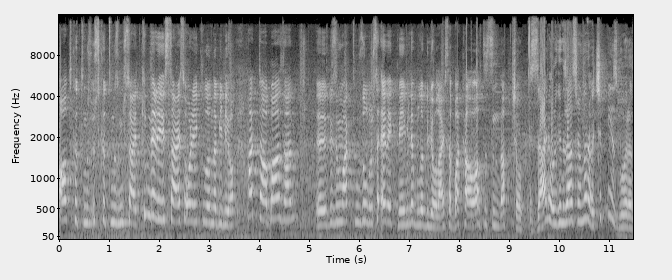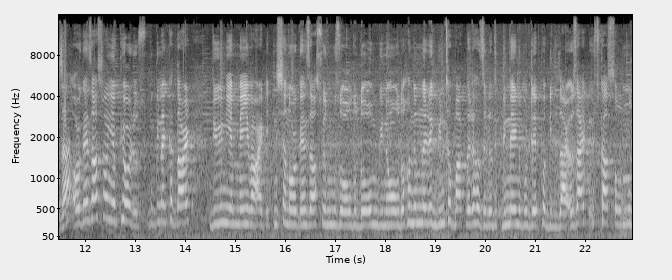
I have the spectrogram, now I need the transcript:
alt katımız, üst katımız müsait. Kim nereyi isterse orayı kullanabiliyor. Hatta bazen e, bizim vaktimiz olursa ev ekmeği bile bulabiliyorlar sabah kahvaltısında. Çok güzel. Organizasyonlara açık mıyız bu arada? Organizasyon yapıyoruz. Bugüne kadar düğün yemeği verdik, nişan organizasyonumuz oldu, doğum günü oldu. Hanımlara gün tabakları hazırladık, günlerini burada yapabildiler. Özellikle üst kat salonumuz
